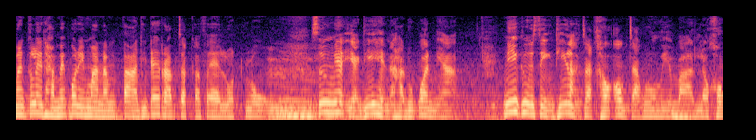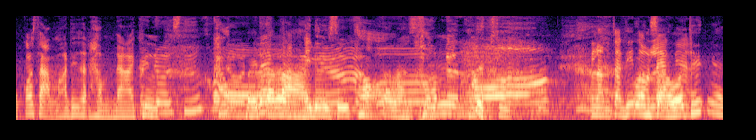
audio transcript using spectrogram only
มันก็เลยทำให้ปริมาณน้ำตาลที่ได้รับจากกาแฟลดลง ซึ่งเนี่ยอย่างที่เห็นนะคะทุกวันเนี้ย นี่คือสิ่งที่หลังจากเขาออกจากโรงพยาบาลแล้วเขาก็สามารถที่จะทำได้คือไปเดินซื้อของ เขาไปได้ตลาดไปเดินซื้อของตลาดสด เขามีความสุข หลังจากที่ตวัอนนแรเสากร์อาเนี่ยทิตย์เนี่ย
